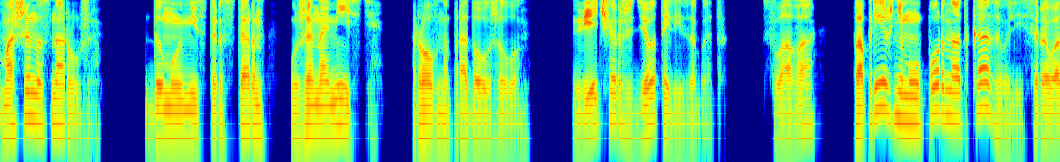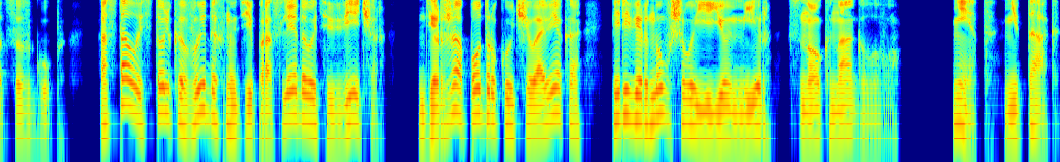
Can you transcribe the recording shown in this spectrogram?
Машина снаружи. Думаю, мистер Стерн уже на месте, ровно продолжил он. Вечер ждет Элизабет. Слова по-прежнему упорно отказывались срываться с губ. Осталось только выдохнуть и проследовать в вечер, держа под руку человека, перевернувшего ее мир с ног на голову. Нет, не так.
